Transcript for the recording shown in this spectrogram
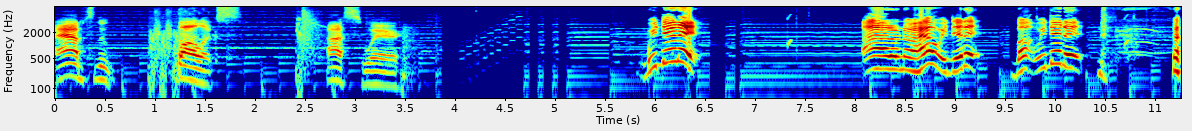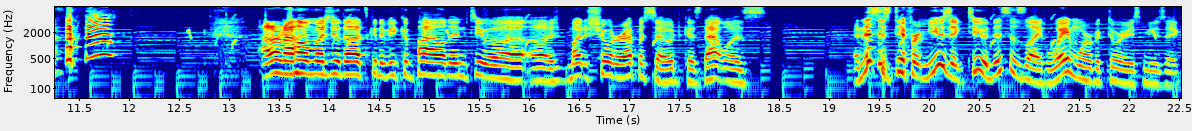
Absolute bollocks. I swear. We did it! I don't know how we did it, but we did it! I don't know how much of that's going to be compiled into a, a much shorter episode, because that was... And this is different music, too. This is, like, way more victorious music.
